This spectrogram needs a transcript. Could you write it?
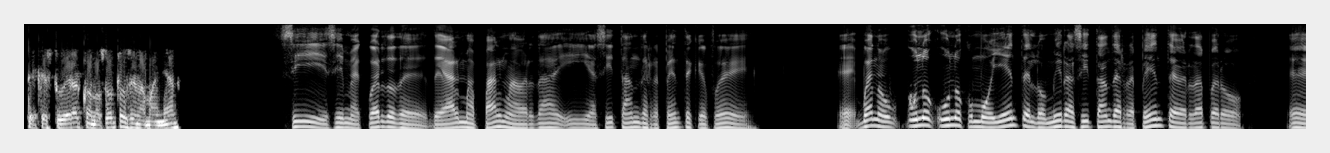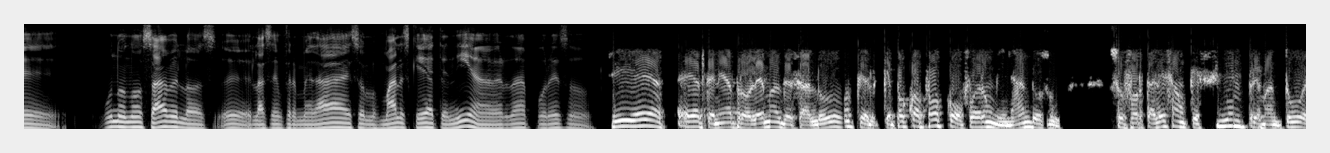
que estuviera con nosotros en la mañana. Sí, sí, me acuerdo de, Alma Palma, ¿verdad? Y así tan de repente que fue... Eh, bueno, uno, uno como oyente lo mira así tan de repente, ¿verdad? Pero eh, uno no sabe los, eh, las enfermedades o los males que ella tenía, ¿verdad? Por eso. Sí, ella, ella tenía problemas de salud que, que poco a poco fueron minando su, su fortaleza, aunque siempre mantuvo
